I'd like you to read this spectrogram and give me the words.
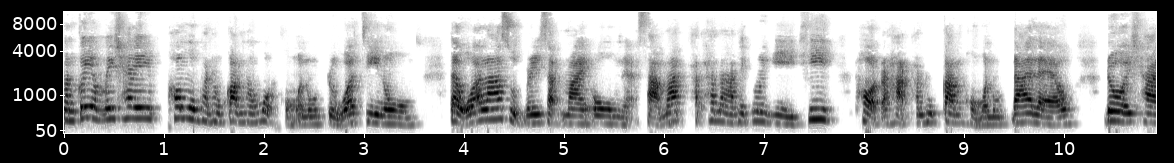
มันก็ยังไม่ใช่ข้อมูลพันธุกรรมทั้งหมดของมนุษย์หรือว่าจีโนม แต่ว่าล่าสุดบริษัทไมโอมเนี่ยสามารถพัฒนาเทคโนโลยีที่ถอดรหัสพันธุกรรมของมนุษย์ได้แล้ว โดยใช้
